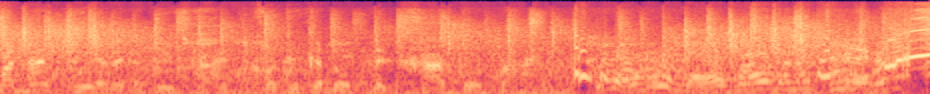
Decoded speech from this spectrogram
มันนั่งคุยอะไรกับพี่ชายเขาถึงกระโดดตึกฆ่าตัวตายบอกว่าบอกมามันนั่งคุยอะไรกัน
